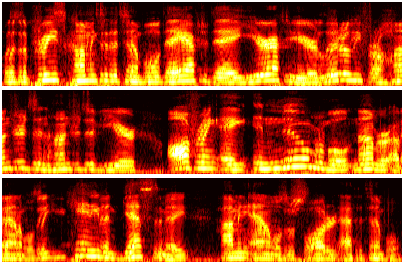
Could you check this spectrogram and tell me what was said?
was the priest coming to the temple day after day, year after year, literally for hundreds and hundreds of years, offering an innumerable number of animals. You can't even guesstimate how many animals were slaughtered at the temple.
